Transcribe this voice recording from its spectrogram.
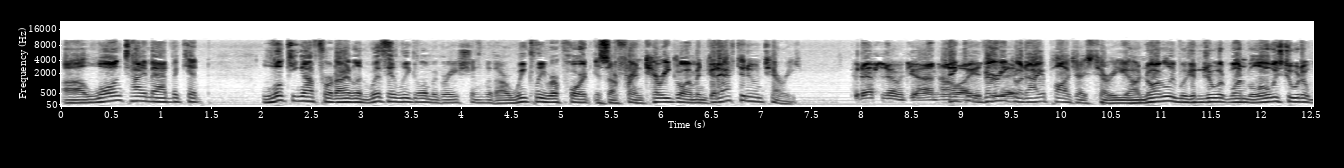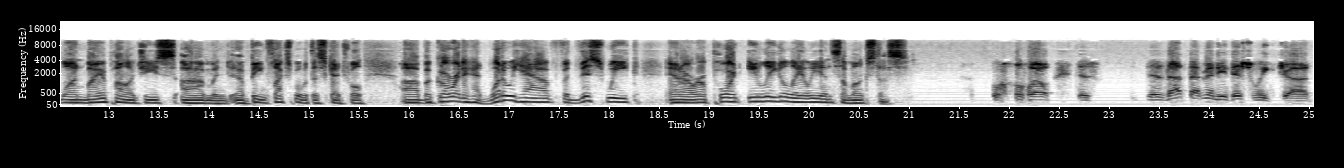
uh, longtime advocate looking out for Rhode Island with illegal immigration with our weekly report is our friend Terry Gorman. Good afternoon, Terry. Good afternoon, John. How Thank are you. you? Very today? good. I apologize, Terry. Uh, normally we're going to do it one. We'll always do it at one. My apologies, um, and uh, being flexible with the schedule. Uh, but go right ahead. What do we have for this week and our report? Illegal aliens amongst us. Well, there's there's not that many this week, John,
